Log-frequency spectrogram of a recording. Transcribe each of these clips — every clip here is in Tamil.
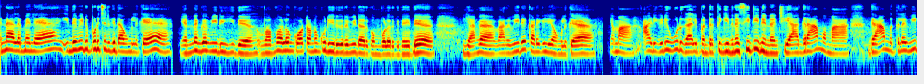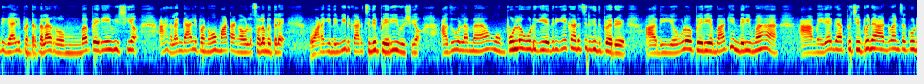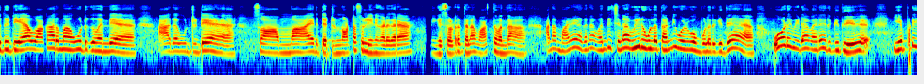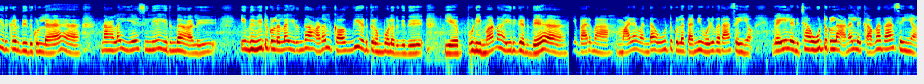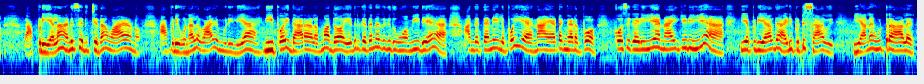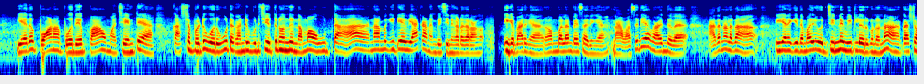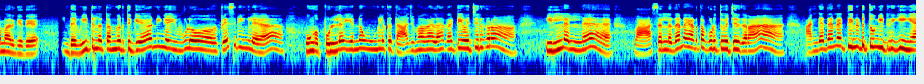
என்ன அலமேல? இந்த வீடு பிடிச்சிருக்குதா உங்களுக்கு? என்னங்க வீடு இது? வவ்வாலும் கோட்டனும் கூடி இருக்கிற வீடா இருக்கும் போல இருக்குது இது. ஏங்க வேற வீடே கிடைக்கலையா உங்களுக்கு? ஏம்மா அடிக்கடி வீடு காலி பண்ணுறதுக்கு இதுனா சிட்டி நினைச்சியா? கிராமம்மா. கிராமத்தில் வீடு காலி பண்ணுறதெல்லாம் ரொம்ப பெரிய விஷயம். அதெல்லாம் காலி பண்ணவும் மாட்டாங்க அவ்வளோ சுலபத்தில். உனக்கு இந்த வீடு கிடச்சதே பெரிய விஷயம். அதுவும் இல்லாமல் உன் புள்ள வீடுக்கு எதிரிக்கே கிடச்சிருக்குது பாரு. அது எவ்வளோ பெரிய பாக்கியம் தெரியுமா? அமைதியாக கப்பு சிப்புன்னு அட்வான்ஸை கொடுத்துட்டே உக்காருமா வீட்டுக்கு வந்து. அதை விட்டுட்டு சும்மா ஆயிரத்தி எட்டு நொட்டை சொல்லின்னு கிடக்குற நீங்கள் சொல்கிறதெல்லாம் வாஸ்தவம் தான். ஆனால் மழை எதனா வந்துச்சுன்னா வீடு உள்ள தண்ணி ஒழுவோம் போல இருக்குதே. ஓடு வீடாக வேற இருக்குது. எப்படி இருக்கிறது இதுக்குள்ள? நான்லாம் ஏசிலேயே இருந்த ஆள். இந்த வீட்டுக்குள்ளெல்லாம் இருந்தால் அனல் கவ்வி எடுத்துரும் போல இருக்குது. எப்படிம்மா நான் இருக்கிறதே? இங்கே பாருமா மழை வந்தால் வீட்டுக்குள்ளே தண்ணி ஒழுவ தான் செய்யும். வெயில் அடித்தா வீட்டுக்குள்ளே அனல் கவ தான் செய்யும். அப்படியெல்லாம் அனுசரித்து தான் வாழணும். அப்படி உன்னால் வாழ முடியலையா? நீ போய் தாராளமாக அதோ எதிர்க்க தானே இருக்குது உன் வீடே? அந்த தண்ணியில் போய் நான் ஏட்டங்காட போ கொசு கடியிலையா நாய் எப்படியாவது அடிபட்டு சாவு. என விட்டுற ஆளு. ஏதோ போனா போதே பாவமாச்சேன்ட்டு கஷ்டப்பட்டு ஒரு வீட்டை கண்டுபிடிச்சி எடுத்துன்னு வந்து நம்ம விட்டா நம்மக்கிட்டே வியாக்கானம் பேசின்னு கிடக்குறாங்க. இங்கே பாருங்க ரொம்பலாம் பேசாதீங்க. நான் வசதியாக வாழ்ந்தவ அதனால தான் எனக்கு இந்த மாதிரி ஒரு சின்ன வீட்டில் இருக்கணும்னா கஷ்டமாக இருக்குது. இந்த வீட்டில் தங்குறதுக்கே நீங்கள் இவ்வளோ பேசுகிறீங்களே உங்கள் பிள்ளை என்ன உங்களுக்கு தாஜ்மஹாலாக கட்டி வச்சிருக்கிறான்? இல்லை இல்லை வாசலில் தானே இடத்த கொடுத்து வச்சிருக்கிறான். அங்கே தானே தின்னுட்டு தூங்கிட்டு இருக்கீங்க?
